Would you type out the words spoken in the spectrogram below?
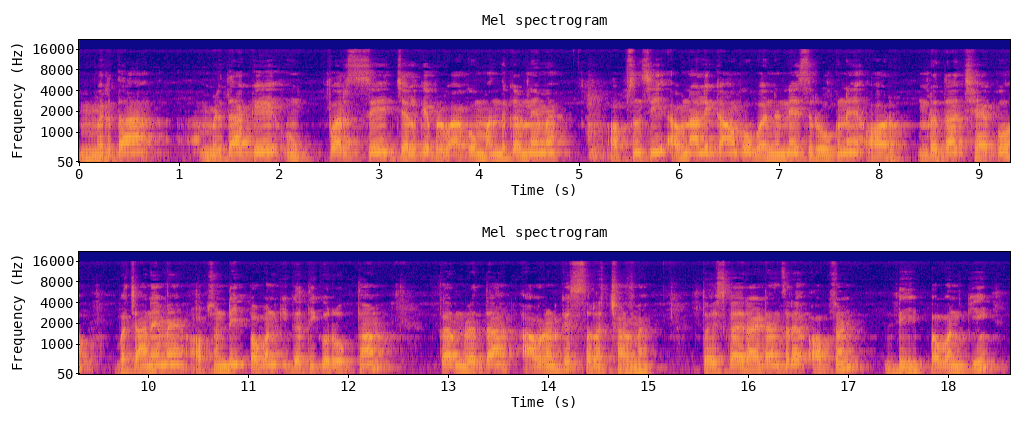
मृदा मृदा के ऊपर से जल के प्रवाह को मंद करने में, ऑप्शन सी अवनालिकाओं को बनने से रोकने और मृदा क्षय को बचाने में, ऑप्शन डी पवन की गति को रोकथाम कर मृदा आवरण के संरक्षण में। तो इसका राइट आंसर है ऑप्शन डी, पवन की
